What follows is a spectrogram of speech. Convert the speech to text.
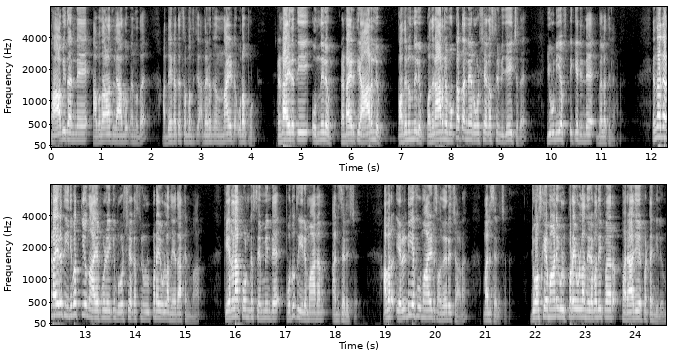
ഭാവി തന്നെ അവതാളത്തിലാകും എന്നത് അദ്ദേഹത്തെ സംബന്ധിച്ച് അദ്ദേഹത്തിന് നന്നായിട്ട് ഉറപ്പുണ്ട്. രണ്ടായിരത്തി ഒന്നിലും രണ്ടായിരത്തി ആറിലും പതിനൊന്നിലും പതിനാറിലും ഒക്കെ തന്നെ റോഷി അഗസ്റ്റിൻ വിജയിച്ചത് യു ഡി എഫ് ടിക്കറ്റിന്റെ ബലത്തിലാണ്. എന്നാൽ രണ്ടായിരത്തി ഇരുപത്തിയൊന്ന് ആയപ്പോഴേക്കും റോഷി അഗസ്റ്റിൻ ഉൾപ്പെടെയുള്ള നേതാക്കന്മാർ കേരള കോൺഗ്രസ് എമ്മിന്റെ പൊതു തീരുമാനം അനുസരിച്ച് അവർ എൽ ഡി എഫുമായിട്ട് സഹകരിച്ചാണ് മത്സരിച്ചത്. ജോസ് കെ മാണി ഉൾപ്പെടെയുള്ള നിരവധി പേർ പരാജയപ്പെട്ടെങ്കിലും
